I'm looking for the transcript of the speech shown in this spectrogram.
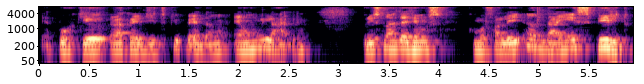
É porque eu acredito que o perdão é um milagre. Por isso nós devemos, como eu falei, andar em espírito,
